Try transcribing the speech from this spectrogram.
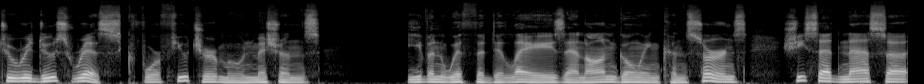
to reduce risk for future moon missions. Even with the delays and ongoing concerns, she said NASA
